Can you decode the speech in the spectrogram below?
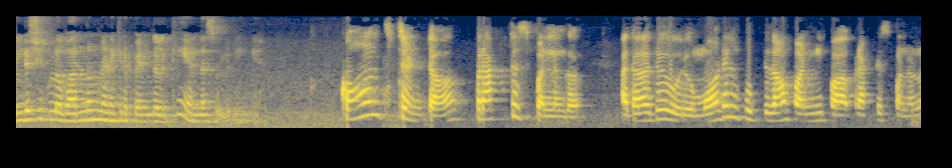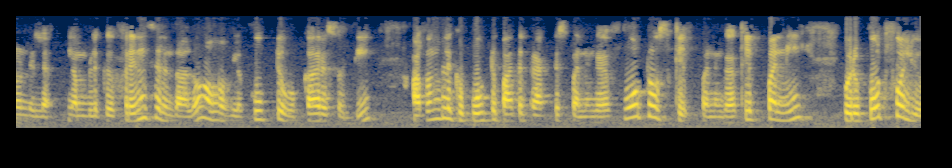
இண்டஸ்ட்ரிக்குள்ளே வரணும்னு நினைக்கிற பெண்களுக்கு என்ன சொல்லுவீங்க? கான்ஸ்டன்டா ப்ராக்டிஸ் பண்ணுங்க. அதாவது ஒரு மாடல் கூப்பிட்டு தான் பண்ணி ப்ராக்டிஸ் பண்ணணும்னு இல்லை. நம்மளுக்கு ஃப்ரெண்ட்ஸ் இருந்தாலும் அவங்கள கூப்பிட்டு உட்கார சொல்லி அவங்களுக்கு போட்டு பார்த்து ப்ராக்டிஸ் பண்ணுங்க. போட்டோஸ் கிளிக் பண்ணுங்க. கிளிக் பண்ணி ஒரு போர்ட்ஃபோலியோ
